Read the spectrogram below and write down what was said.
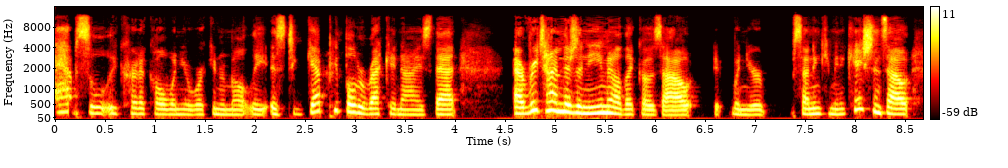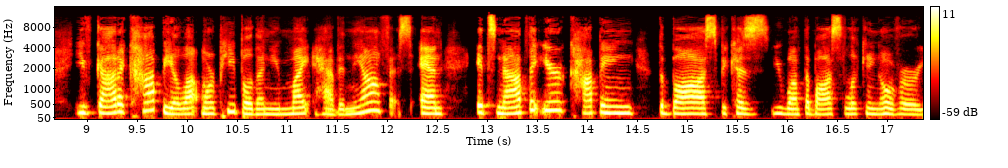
absolutely critical when you're working remotely is to get people to recognize that every time there's an email that goes out when you're sending communications out, you've got to copy a lot more people than you might have in the office. And it's not that you're copying the boss because you want the boss looking over,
